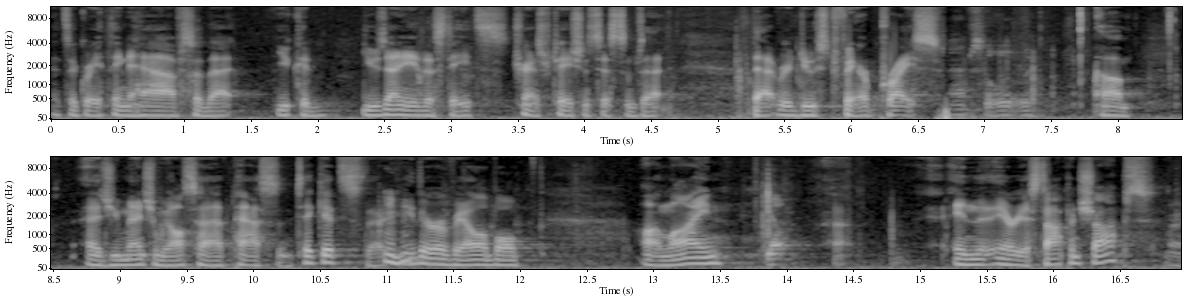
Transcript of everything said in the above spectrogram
it's a great thing to have so that you could use any of the state's transportation systems at that reduced fare price. Absolutely. Um, As you mentioned, we also have passes and tickets that are either available online Yep. in the area stop and shops, Right.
